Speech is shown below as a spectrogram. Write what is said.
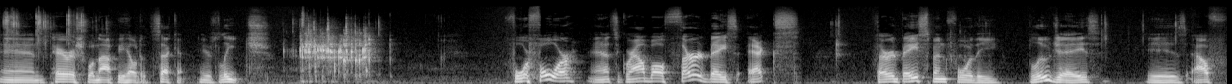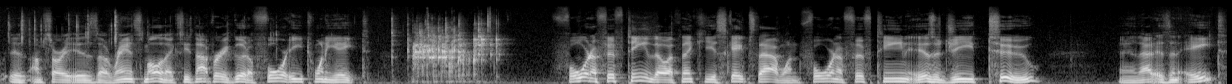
and Parrish will not be held at second. Here's Leach. 4-4, and that's a ground ball third base X. Third baseman for the Blue Jays is Alf is I'm sorry is uh, Rance Mulliniks. He's not very good. A 4E28. Four and a 15 though. I think he escapes that one. Four and a 15 is a G2, and that is an eight.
